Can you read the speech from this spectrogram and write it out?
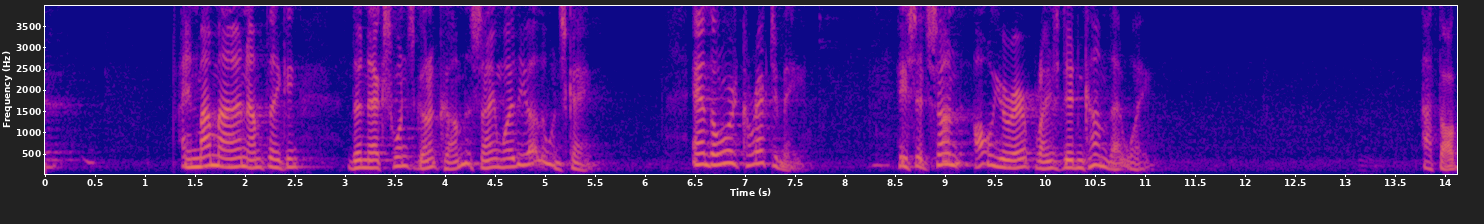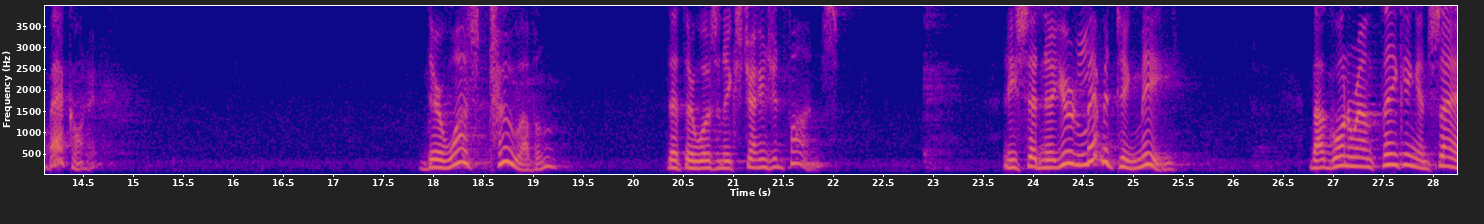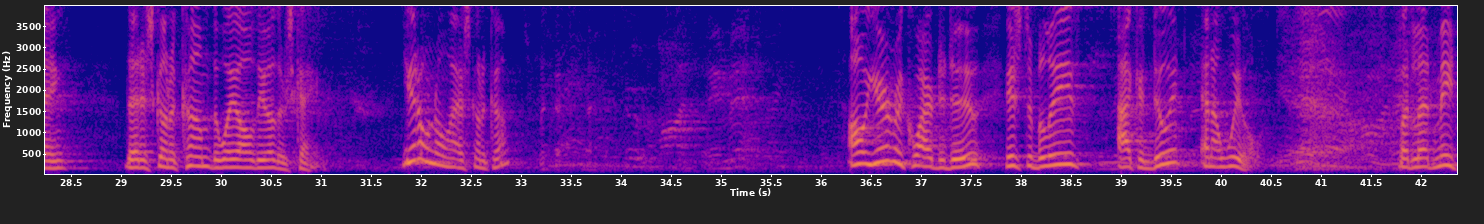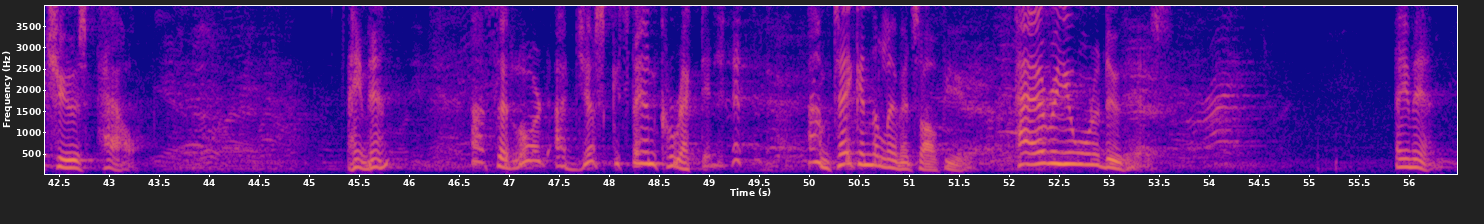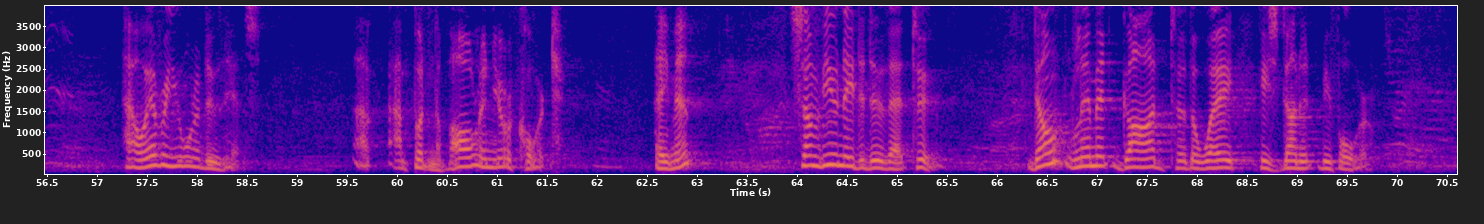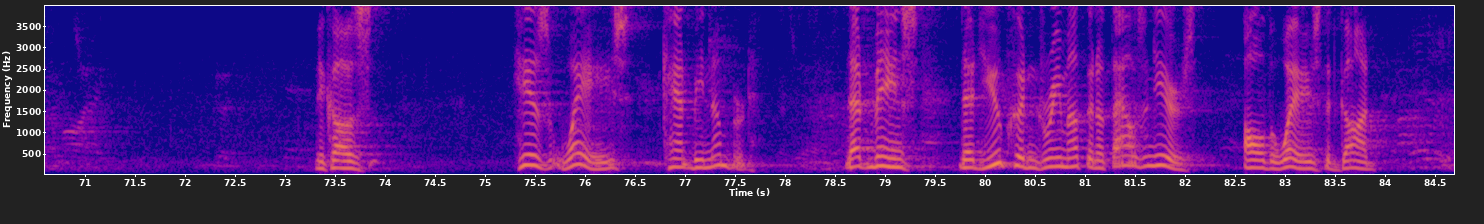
in my mind, I'm thinking, the next one's going to come the same way the other ones came. And the Lord corrected me. He said, Son, all your airplanes didn't come that way. I thought back on it. There was two of them that there was an exchange in funds. And he said, Now you're limiting me by going around thinking and saying that it's going to come the way all the others came. You don't know how it's going to come. All you're required to do is to believe I can do it and I will. But let me choose how. Amen. I said, Lord, I just stand corrected. I'm taking the limits off you. However, you want to do this. Amen. However, you want to do this. I, am putting the ball in your court. Amen. Some of you need to do that too. Don't limit God to the way He's done it before. Because His ways can't be numbered. That means that you couldn't dream up in a thousand years all the ways that God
